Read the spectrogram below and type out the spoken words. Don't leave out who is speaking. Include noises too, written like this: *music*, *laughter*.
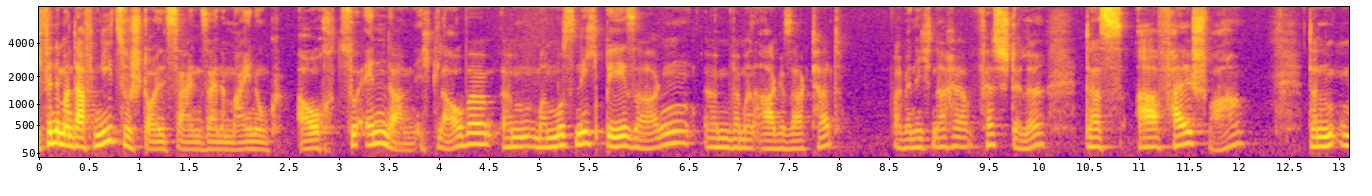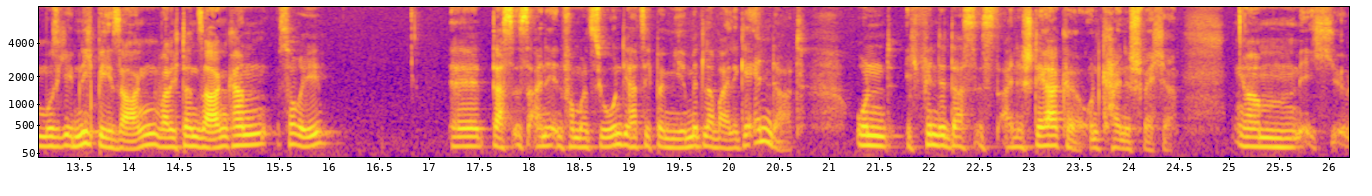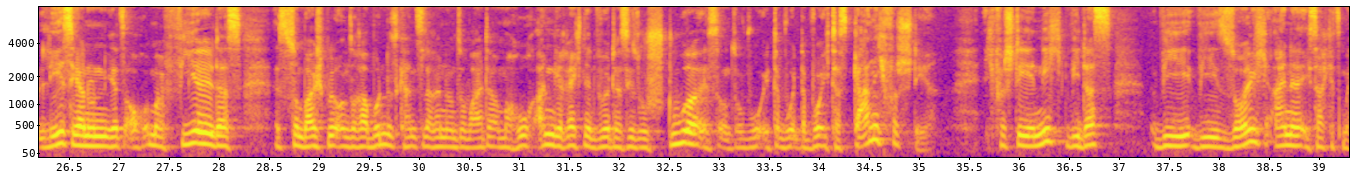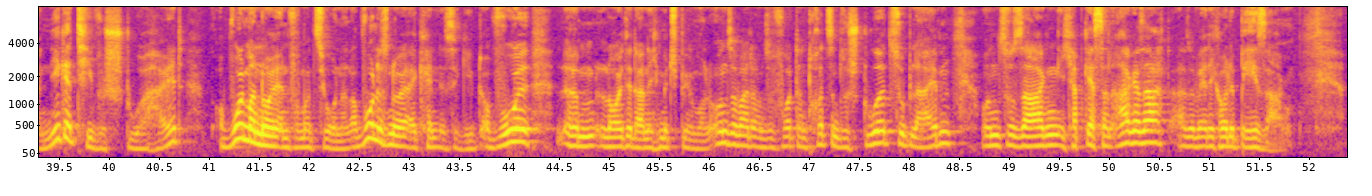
Speaker 1: ich finde, man darf nie zu stolz sein, seine Meinung auch zu ändern. Ich glaube, ähm, man muss nicht B sagen, ähm, wenn man A gesagt hat, weil wenn ich nachher feststelle, dass A falsch war, dann muss ich eben nicht B sagen, weil ich dann sagen kann, sorry, äh, das ist eine Information, die hat sich bei mir mittlerweile geändert. Und ich finde, das ist eine Stärke und keine Schwäche. Ähm, ich lese ja nun jetzt auch immer viel, dass es zum Beispiel unserer Bundeskanzlerin und so weiter immer hoch angerechnet wird, dass sie so stur ist und so, wo ich, wo, wo ich das gar nicht verstehe. Ich verstehe nicht, wie das, wie, wie solch eine, ich sage jetzt mal negative Sturheit obwohl man neue Informationen hat, obwohl es neue Erkenntnisse gibt, obwohl ähm, Leute da nicht mitspielen wollen und so weiter und so fort, dann trotzdem so stur zu bleiben und zu sagen, ich habe gestern A gesagt, also werde ich heute B sagen.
